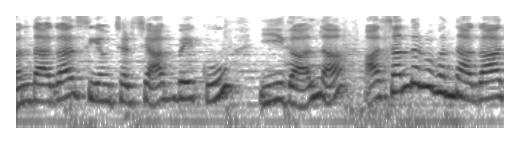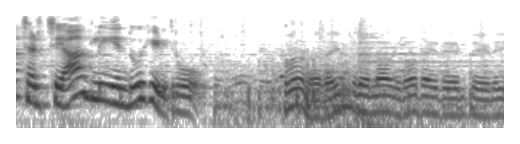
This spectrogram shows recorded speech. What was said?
ಬಂದಾಗ ಸಿಎಂ ಚರ್ಚೆ ಆಗಬೇಕು. ಈಗ ಅಲ್ಲ, ಆ ಸಂದರ್ಭ ಬಂದಾಗ ಚರ್ಚೆ ಆಗಲಿ ಎಂದು ಹೇಳಿದರು. ರೈತರೆಲ್ಲ ವಿರೋಧ ಇದೆ ಅಂತ ಹೇಳಿ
